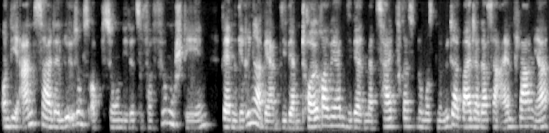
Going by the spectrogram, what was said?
Und die Anzahl der Lösungsoptionen, die dir zur Verfügung stehen, werden geringer werden. Sie werden teurer werden, sie werden mehr Zeit fressen, du musst mehr Mitarbeiter dafür einplanen, ja.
